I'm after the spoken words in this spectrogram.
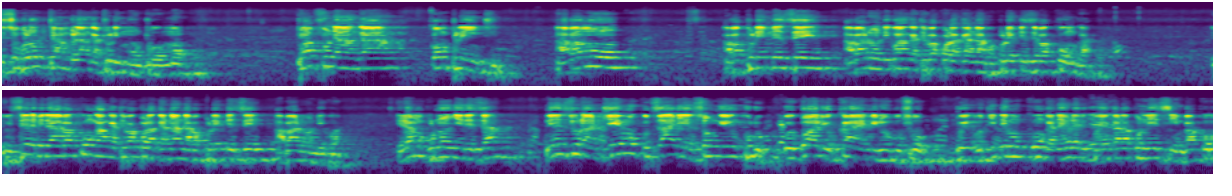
tusobole okutambula nga tuli muntu omwo twafunanga complaint. Abamu abakulembeze abalondebwa nga tebakolagana abakulembeze bakunga. Ebiseera ebirala bakunga nga tebakolagana n'abakulembeze abalondebwa era mu kunoonyereza nenzuula nti emu kuzaali ensonga enkulu bwe gwali okayanira obufo bwe ogidde mukunga naye olabika oyagala kuneesimbako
